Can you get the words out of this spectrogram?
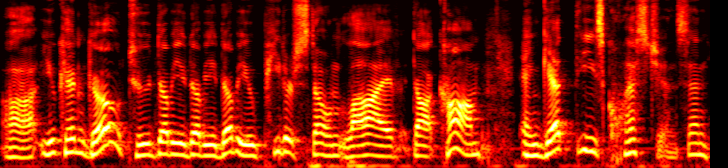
Uh, you can go to www.peterstonelive.com and get these questions and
